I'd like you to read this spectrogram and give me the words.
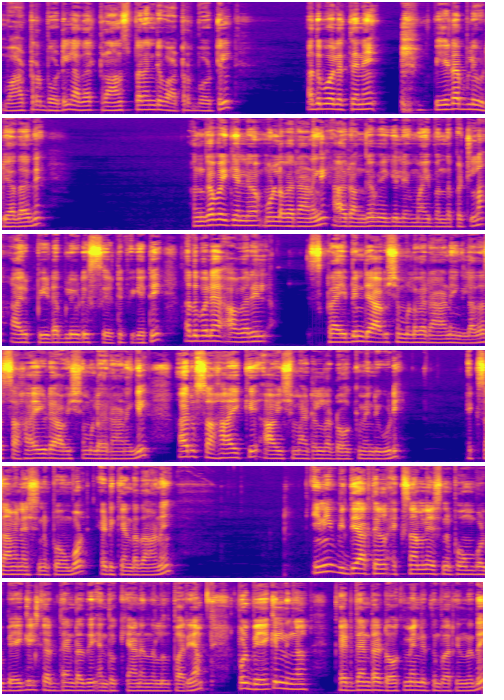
വാട്ടർ ബോട്ടിൽ അതായത് ട്രാൻസ്പെറന്റ് വാട്ടർ ബോട്ടിൽ അതുപോലെ തന്നെ പി ഡബ്ല്യു ഡി അതായത് അംഗവൈകല്യമുള്ളവരാണെങ്കിൽ ആ ഒരു അംഗവൈകല്യവുമായി ബന്ധപ്പെട്ടുള്ള ആ ഒരു പി ഡബ്ല്യു ഡി സർട്ടിഫിക്കറ്റ് അതുപോലെ അവരിൽ സ്ക്രൈബിന്റെ ആവശ്യമുള്ളവരാണെങ്കിൽ അതായത് സഹായിയുടെ ആവശ്യമുള്ളവരാണെങ്കിൽ ആ ഒരു സഹായിക്ക് ആവശ്യമായിട്ടുള്ള ഡോക്യുമെന്റ് കൂടി എക്സാമിനേഷന് പോകുമ്പോൾ എടുക്കേണ്ടതാണ്. ഇനി വിദ്യാർത്ഥികൾ എക്സാമിനേഷന് പോകുമ്പോൾ ബാഗിൽ കരുതേണ്ടത് എന്തൊക്കെയാണെന്നുള്ളത് പറയാം. അപ്പോൾ ബാഗിൽ നിങ്ങൾ കരുതേണ്ട ഡോക്യുമെന്റ് എന്ന് പറയുന്നത്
